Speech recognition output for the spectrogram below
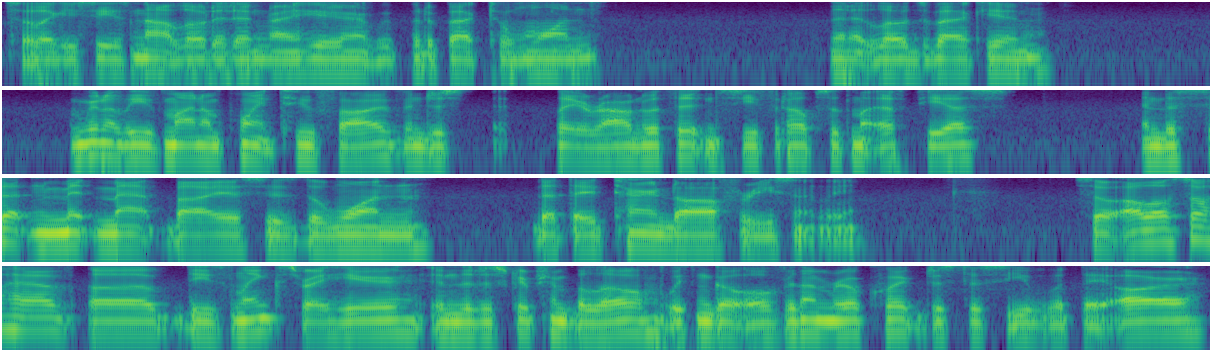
so like you see it's not loaded in right here we put it back to one then it loads back in. I'm going to leave mine on 0.25 and just play around with it and see if it helps with my FPS. And the set and mit map bias is the one that they turned off recently. So I'll also have uh, these links right here in the description below. We can go over them real quick just to see what they are.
